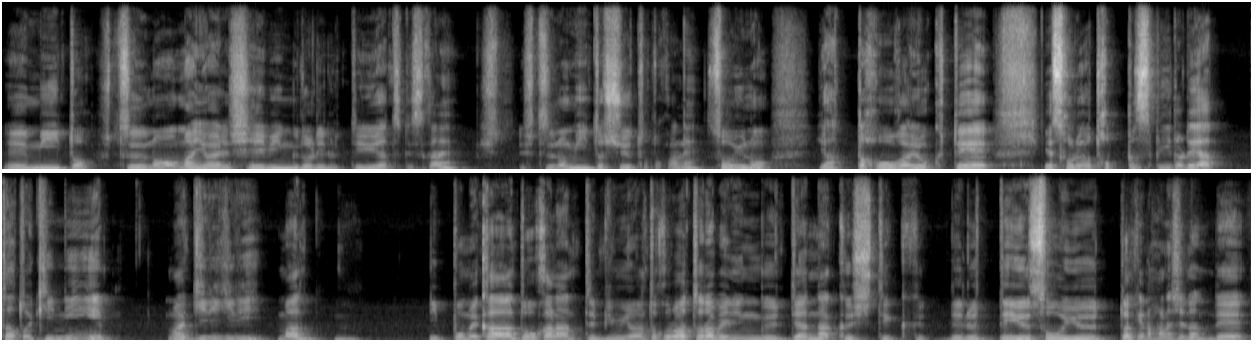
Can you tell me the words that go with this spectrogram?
えミート、普通の、まあ、いわゆるシェービングドリルっていうやつですかね、普通のミートシュートとかね、そういうのをやった方が良くて、でそれをトップスピードでやった時に、まあ、ギリギリ、まあ、一歩目かどうかなって微妙なところはトラベリングではなくしてくれるっていうそういうだけの話なんで、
